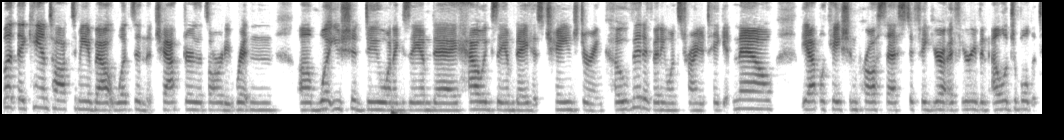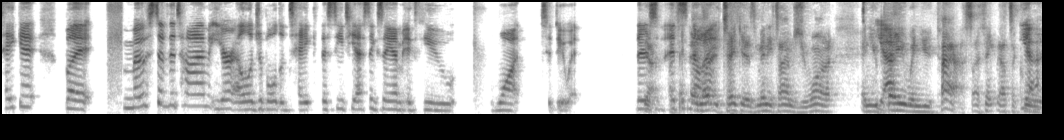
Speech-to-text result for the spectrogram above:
but they can talk to me about what's in the chapter that's already written, um, what you should do on exam day, how exam day has changed during COVID, if anyone's trying to take it now, the application process to figure out if you're even eligible to take it. But most of the time, you're eligible to take the CTS exam if you want to do it. There's, yeah, it's not. They let you take it as many times as you want, and you yeah. pay when you pass. I think that's a cool yeah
